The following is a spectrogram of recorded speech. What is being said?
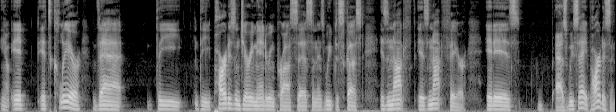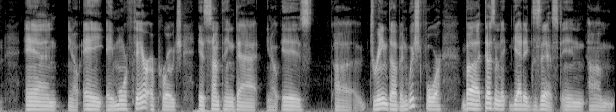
you know, it it's clear that the the partisan gerrymandering process, and as we've discussed, is not is not fair. It is, as we say, partisan, and you know, a a more fair approach is something that you know is uh, dreamed of and wished for, but doesn't yet exist in um,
